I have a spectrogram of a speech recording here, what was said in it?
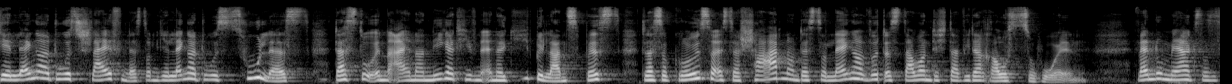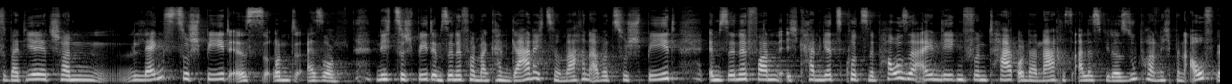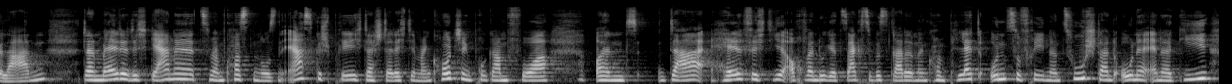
je länger du es schleifen lässt und je länger du es zulässt, dass du in einer negativen Energiebilanz bist, desto größer ist der Schaden und desto länger wird es dauern, dich da wieder rauszuholen wenn du merkst, dass es bei dir jetzt schon längst zu spät ist und also nicht zu spät im Sinne von, man kann gar nichts mehr machen, aber zu spät im Sinne von, ich kann jetzt kurz eine Pause einlegen für einen Tag und danach ist alles wieder super und ich bin aufgeladen, dann melde dich gerne zu meinem kostenlosen Erstgespräch. Da stelle ich dir mein Coaching-Programm vor und da helfe ich dir, auch wenn du jetzt sagst, du bist gerade in einem komplett unzufriedenen Zustand ohne Energie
